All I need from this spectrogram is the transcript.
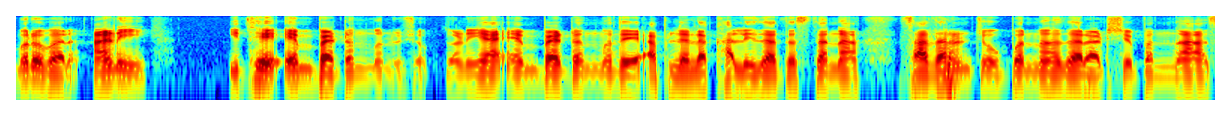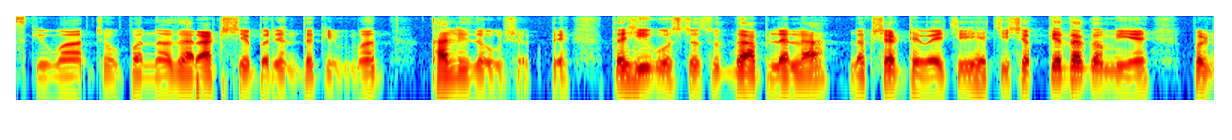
बरोबर? आणि इथे एम पॅटर्न बनू शकतो. आणि या एम पॅटर्नमध्ये आपल्याला खाली जात असताना साधारण चौपन्न हजार आठशे पन्नास किंवा चौपन्न हजार आठशे पर्यंत किंमत खाली जाऊ शकते. तर ही गोष्ट सुद्धा आपल्याला लक्षात ठेवायची. ह्याची शक्यता कमी आहे. पण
